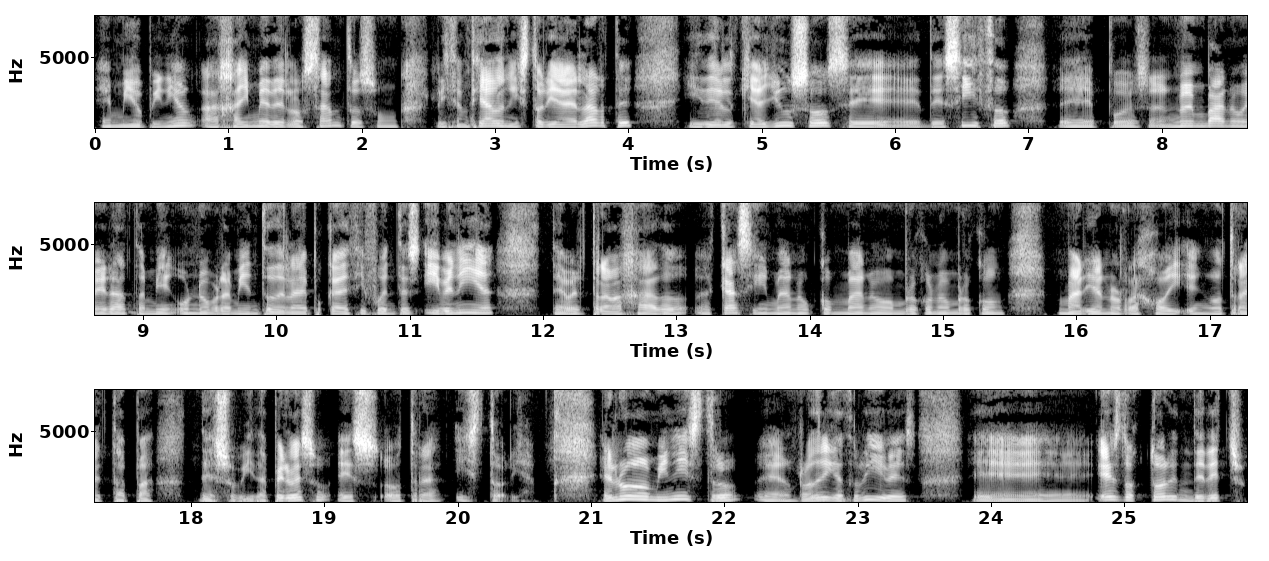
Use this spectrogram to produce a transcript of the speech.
en mi opinión, a Jaime de los Santos, un licenciado en Historia del Arte y del que Ayuso se deshizo, eh, pues no en vano era también un nombramiento de la época de Cifuentes y venía de haber trabajado eh, casi mano con mano, hombro con hombro con Mariano Rajoy en otra etapa de su vida. Pero eso es otra historia. El nuevo ministro, eh, Rodríguez Uribes, eh, es doctor en Derecho.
